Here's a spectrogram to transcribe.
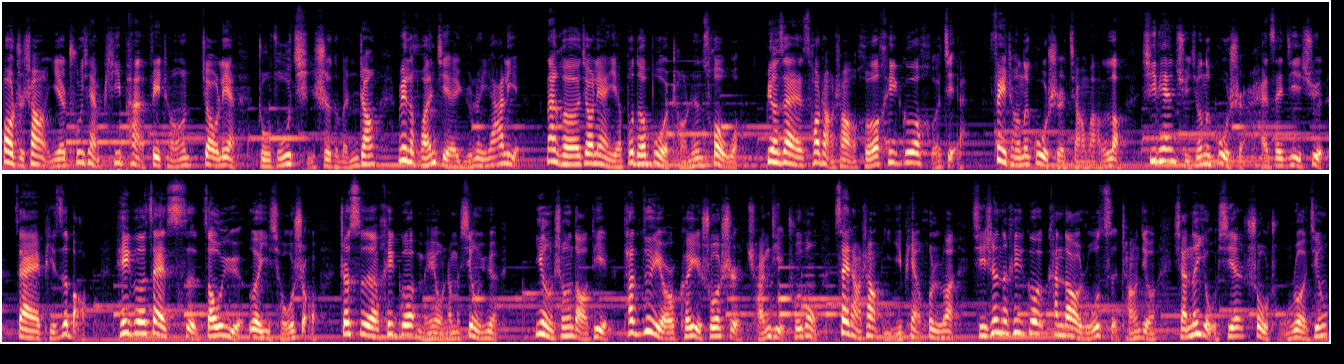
报纸上也出现批判费城教练种族歧视的文章。为了缓解舆论压力，奈何教练也不得不承认错误，并在操场上和黑哥和解。费城的故事讲完了，西天取经的故事还在继续。在匹兹堡，黑哥再次遭遇恶意球手，这次黑哥没有那么幸运。应声倒地，他的队友可以说是全体出动，赛场上一片混乱。起身的黑哥看到如此场景，显得有些受宠若惊。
